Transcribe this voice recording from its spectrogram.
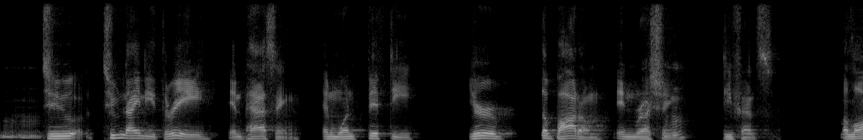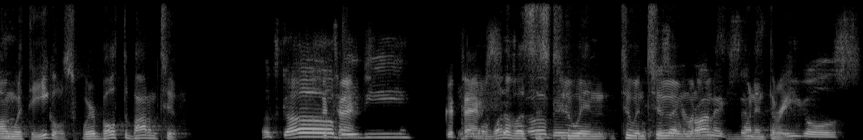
Mhm. to 293 in passing and 150. You're the bottom in rushing Mhm. defense, along Mhm. with the Eagles. We're both the bottom two. Let's go, Good times. baby. You know, one of us Oh, is baby. two and two and Which two, is and one of us is one since and the three. Eagles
